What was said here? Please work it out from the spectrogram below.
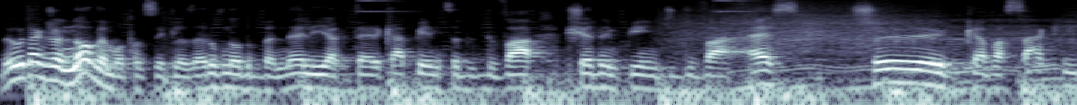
Były także nowe motocykle, zarówno od Benelli jak TRK 502, 752S, czy Kawasaki,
